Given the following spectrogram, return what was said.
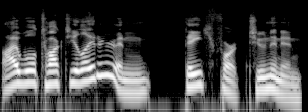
I will talk to you later and thank you for tuning in.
